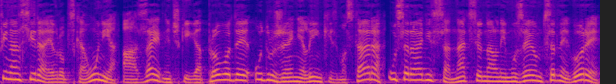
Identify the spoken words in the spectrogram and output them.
finansira Evropska unija, a zajednički ga provode Udruženje Link iz Mostara u saradnji sa Nacionalnim muzejom Crne Gore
